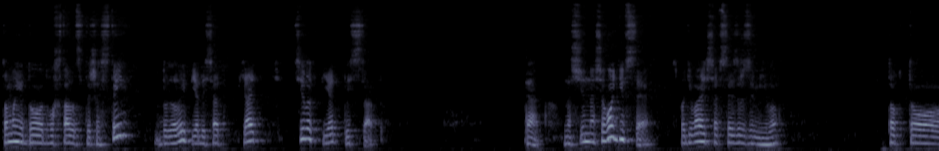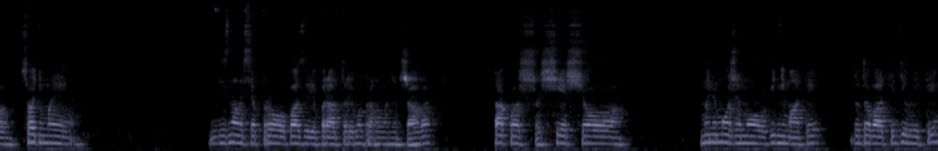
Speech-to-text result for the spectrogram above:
То ми до 226 додали 55,5. Так, на, сьогодні все. Сподіваюся, все зрозуміло. Тобто, сьогодні ми дізналися про базові оператори програмування Java. Також ще, що ми не можемо віднімати, додавати, ділити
